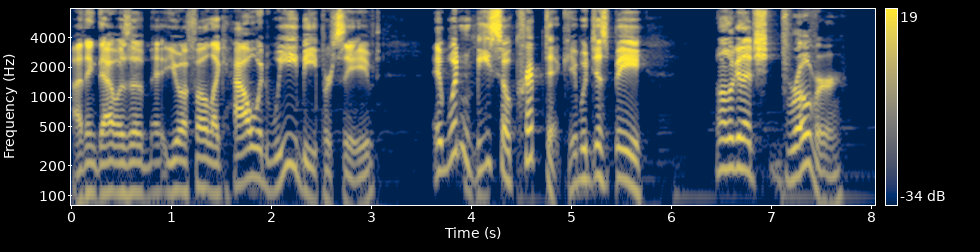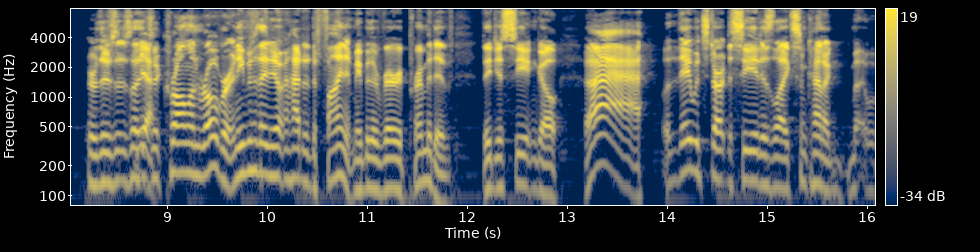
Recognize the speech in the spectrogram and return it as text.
I think that was a UFO. Like, how would we be perceived? It wouldn't be mm-hmm. so cryptic. It would just be, oh, look at that sh- rover. Or there's, there's, Yeah. a crawling rover. And even if they don't know how to define it, maybe they're very primitive. They just see it and go, ah, they would start to see it as like some kind of uh,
